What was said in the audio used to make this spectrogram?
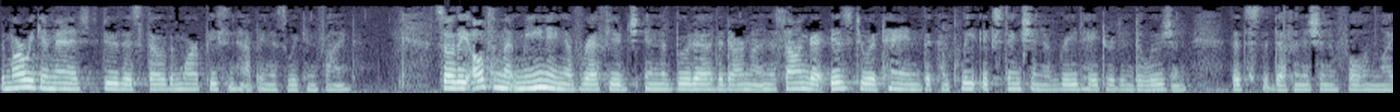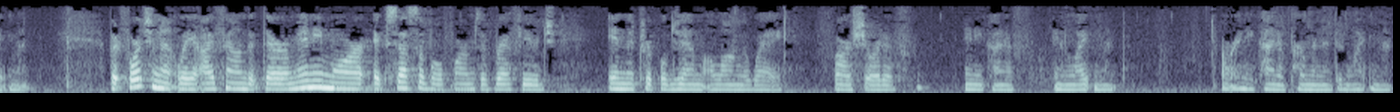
the more we can manage to do this, though, the more peace and happiness we can find. So the ultimate meaning of refuge in the Buddha, the Dharma, and the Sangha is to attain the complete extinction of greed, hatred, and delusion. That's the definition of full enlightenment. But fortunately, I found that there are many more accessible forms of refuge in the Triple Gem along the way, far short of any kind of enlightenment or any kind of permanent enlightenment.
